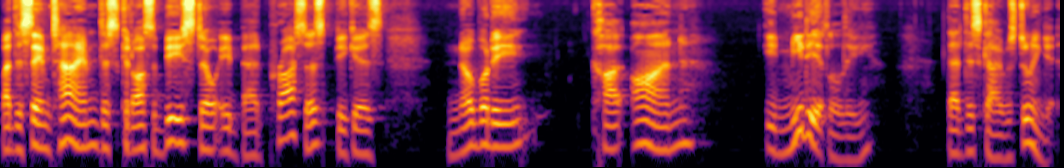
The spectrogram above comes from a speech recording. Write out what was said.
But at the same time, this could also be still a bad process because nobody caught on immediately that this guy was doing it.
